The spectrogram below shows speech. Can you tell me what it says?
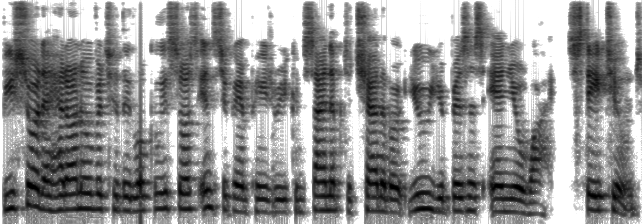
Be sure to head on over to the Locally Sourced Instagram page where you can sign up to chat about you, your business, and your why. Stay tuned.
